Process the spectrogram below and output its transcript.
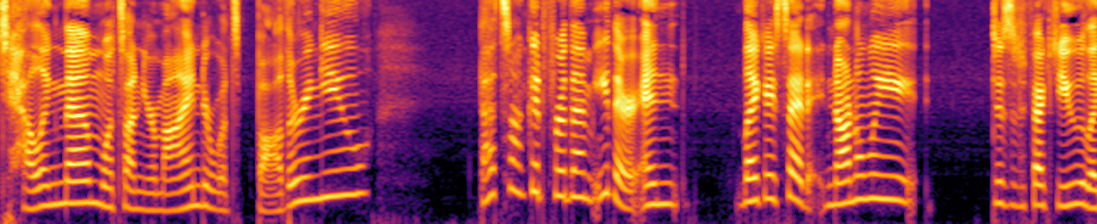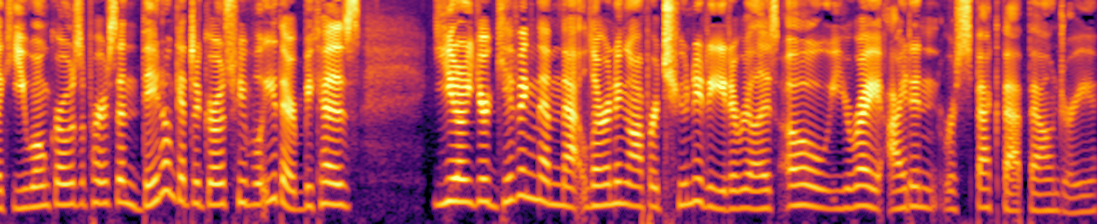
telling them what's on your mind or what's bothering you, that's not good for them either. And like I said, not only does it affect you, like you won't grow as a person, they don't get to grow as people either because you know, you're giving them that learning opportunity to realize, oh, you're right, I didn't respect that boundary.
